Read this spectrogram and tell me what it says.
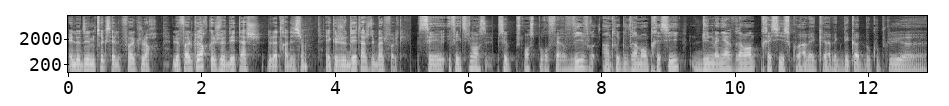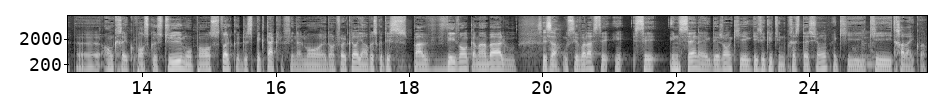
et le deuxième truc c'est le folklore. Le folklore que je détache de la tradition et que je détache du bal folk. C'est effectivement, c'est, je pense, pour faire vivre un truc vraiment précis, d'une manière vraiment précise, quoi, avec, avec des codes beaucoup plus euh, euh, ancrés. On pense costume, on pense folk de spectacle, finalement. Dans le folklore, il y a un peu ce côté pas vivant comme un bal, où, C'est ça. où c'est, voilà, c'est, une scène avec des gens qui exécutent une prestation et qui, qui travaillent, quoi.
